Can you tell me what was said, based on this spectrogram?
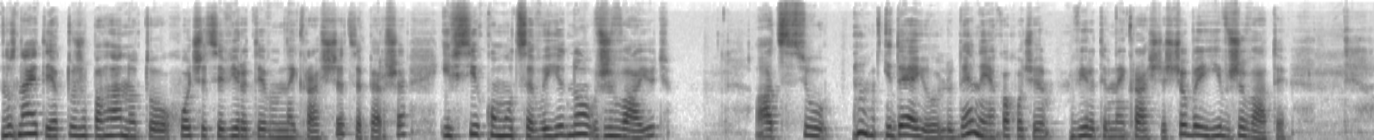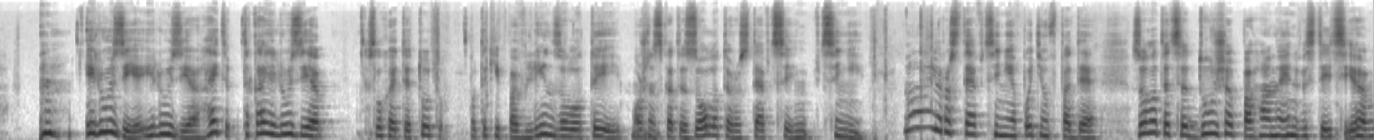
Ну, знаєте, як дуже погано, то хочеться вірити в найкраще, це перше. І всі, кому це вигідно, вживають цю ідею людини, яка хоче вірити в найкраще, щоб її вживати. Ілюзія, ілюзія. Геть така ілюзія. Слухайте, тут отакий павлін золотий, можна сказати, золото росте в ціні. Ну і росте в ціні, а потім впаде. Золото це дуже погана інвестиція,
